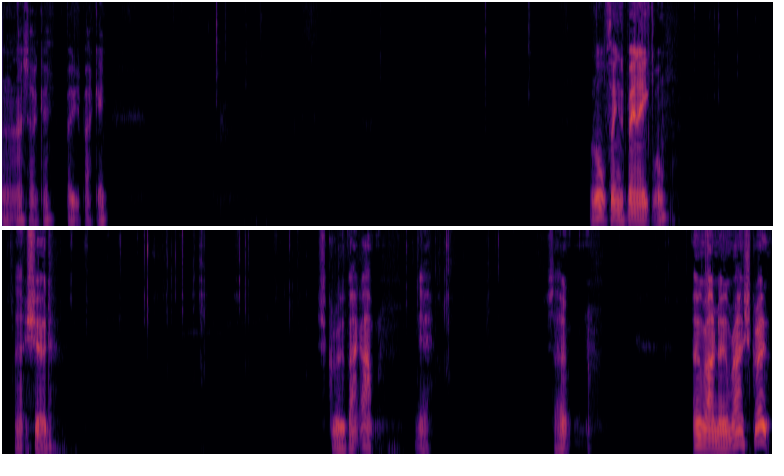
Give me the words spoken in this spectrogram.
Oh, that's okay. Boots back in. Well, all things being equal, that should screw back up. Yeah. So, umro numero, screw.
